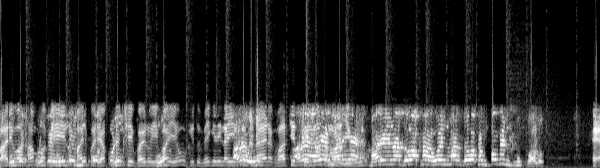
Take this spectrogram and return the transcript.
મારી વાત સાંભળો. બે મારી પાસે રેકોર્ડિંગ છે ભાઈનું એ ભાઈ એવું કીધું. મેં કીધું ડાયરેક્ટ વાતચીત કરી લો તમારે મારે એના દવાખાના હોય ને મારે દવાખાને પકડી જ મૂકવા હે?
